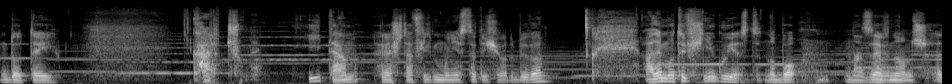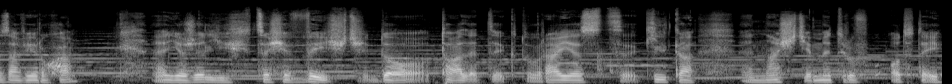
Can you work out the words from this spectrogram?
do tej karczmy i tam reszta filmu niestety się odbywa. Ale motyw śniegu jest, no bo na zewnątrz zawierucha. Jeżeli chce się wyjść do toalety, która jest kilkanaście metrów od tej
